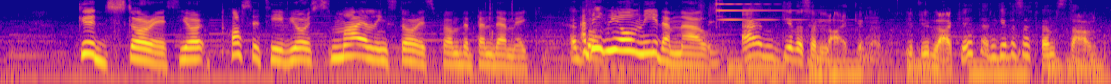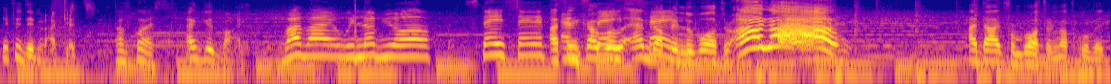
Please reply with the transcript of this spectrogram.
good stories, your positive, your smiling stories from the pandemic. And I think we all need them now. And give us a like in it if you like it, and give us a thumbs down if you didn't like it. Of course. And goodbye. Bye bye. We love you all. Stay safe. I and think I will end up in the water. Oh no! I died from water, not COVID.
